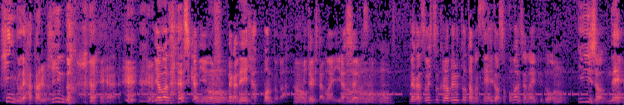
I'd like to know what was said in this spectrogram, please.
頻度で測る。頻度。いやまあ確かにうんなんか年100本とかうん見てる人はまあいらっしゃいますよ。だからそういう人と比べると多分好き度はそこまでじゃないけど、いいじゃん。ね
